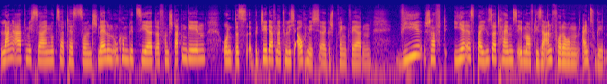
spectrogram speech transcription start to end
langatmig sein. Nutzertests sollen schnell und unkompliziert äh, vonstatten gehen und das Budget darf natürlich auch nicht äh, gesprengt werden. Wie schafft ihr es bei User Times eben auf diese Anforderungen einzugehen?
